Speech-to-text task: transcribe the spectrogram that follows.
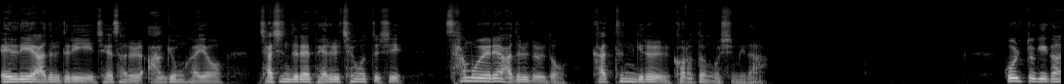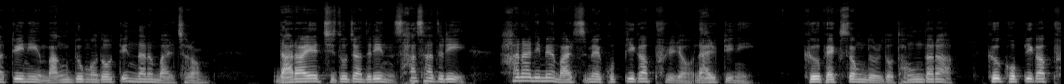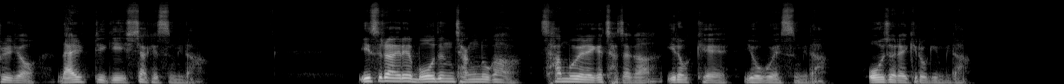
엘리의 아들들이 제사를 악용하여 자신들의 배를 채웠듯이 사무엘의 아들들도 같은 길을 걸었던 것입니다. 꼴뚜기가 뛰니 망둥어도 뛴다는 말처럼 나라의 지도자들인 사사들이 하나님의 말씀에 고삐가 풀려 날뛰니 그 백성들도 덩달아 그 고삐가 풀려 날뛰기 시작했습니다. 이스라엘의 모든 장로가 사무엘에게 찾아가 이렇게 요구했습니다. 5절의 기록입니다.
